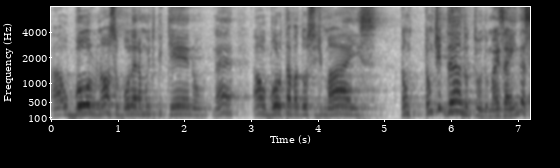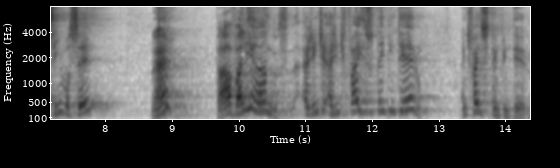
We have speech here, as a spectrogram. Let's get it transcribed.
Ah, o bolo, nossa, o bolo era muito pequeno, né? Ah, o bolo estava doce demais. Estão te dando tudo, mas ainda assim você, né? Está avaliando. A gente, a gente faz isso o tempo inteiro. A gente faz isso o tempo inteiro.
